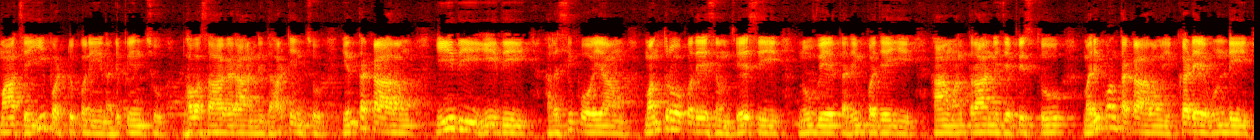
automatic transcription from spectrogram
మా చెయ్యి పట్టుకుని నడిపించు భవసాగరాన్ని దాటించు. ఇంతకాలం ఈది ఈది అలసిపోయాం. మంత్రోపదేశం చేసి నువ్వే తరింపజేయి. ఆ మంత్రాన్ని జపిస్తూ మరికొంతకాలం ఇక్కడే ఉండి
